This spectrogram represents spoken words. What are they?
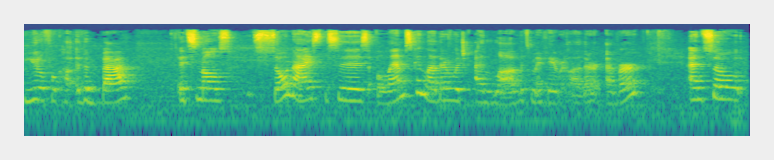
beautiful color. The bag, it smells so nice. This is lambskin leather, which I love. It's my favorite leather ever. And so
